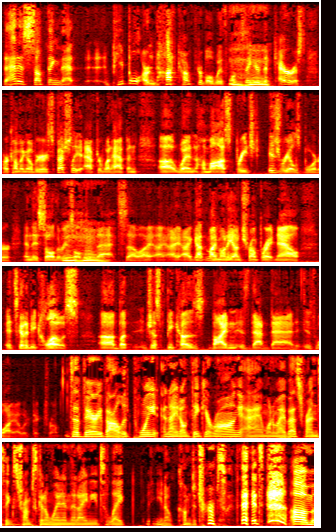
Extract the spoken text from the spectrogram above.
that is something that uh, people are not comfortable with once mm-hmm. they hear that terrorists are coming over here, especially after what happened uh, when Hamas breached Israel's border and they saw the result mm-hmm. of that. So I, I, I got my money on Trump right now. It's going to be close. Uh, but just because Biden is that bad is why I would pick Trump. It's a very valid point, and I don't think you're wrong. And one of my best friends thinks Trump's going to win, and that I need to like you know come to terms with it. Um,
